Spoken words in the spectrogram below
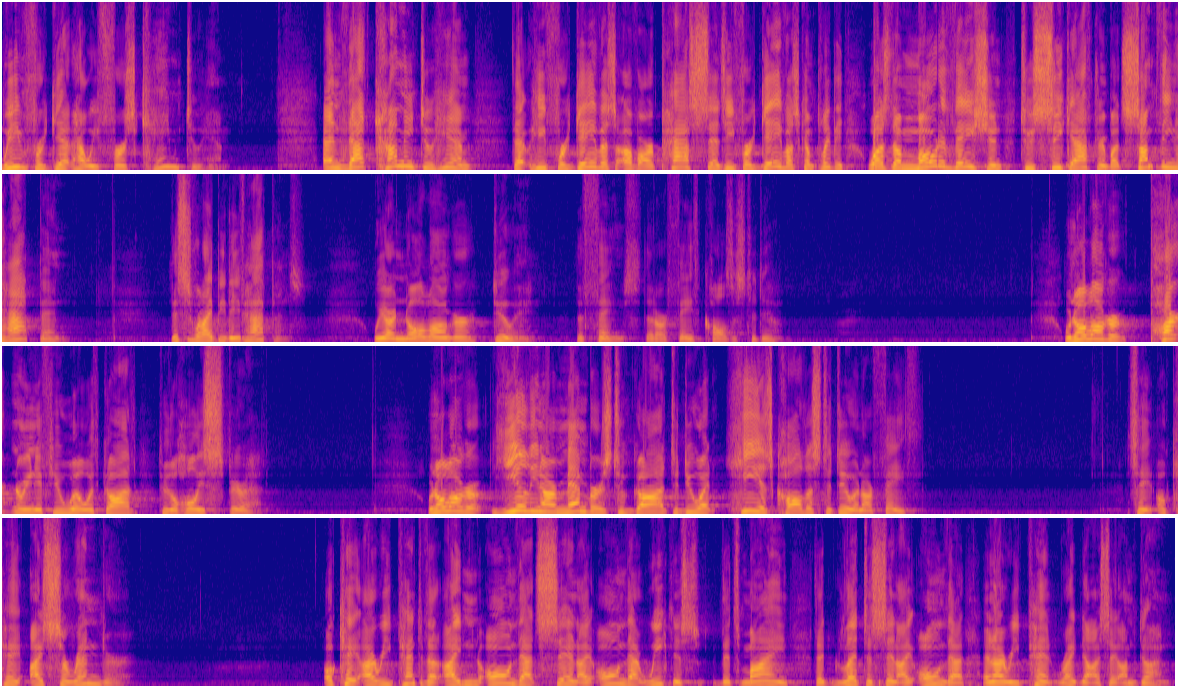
We forget how we first came to Him. And that coming to Him that He forgave us of our past sins, He forgave us completely, was the motivation to seek after Him. But something happened. This is what I believe happens. We are no longer doing the things that our faith calls us to do. We're no longer partnering, if you will, with God through the Holy Spirit. We're no longer yielding our members to God to do what He has called us to do in our faith say, okay, I surrender. Okay, I repent of that. I own that sin. I own that weakness that's mine that led to sin. I own that and I repent right now. I say, I'm done.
